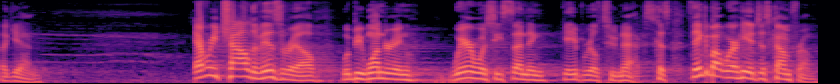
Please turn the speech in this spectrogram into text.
again. Every child of Israel would be wondering where was he sending Gabriel to next? Because think about where he had just come from.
